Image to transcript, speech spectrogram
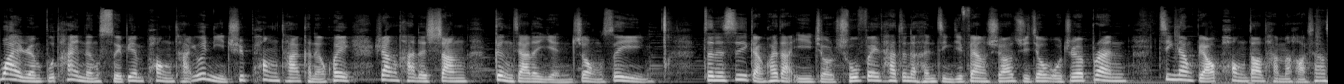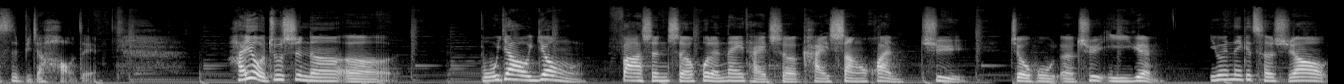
外人不太能随便碰他，因为你去碰他可能会让他的伤更加的严重，所以真的是赶快打一一九，除非他真的很紧急，非常需要急救，我觉得不然尽量不要碰到他们，好像是比较好的。还有就是呢，呃，不要用。发生车祸的那一台车开伤患去救护呃去医院，因为那个车需要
